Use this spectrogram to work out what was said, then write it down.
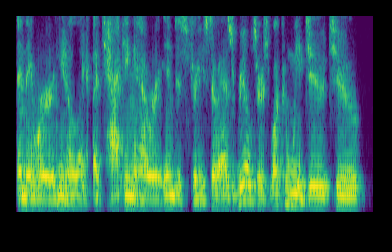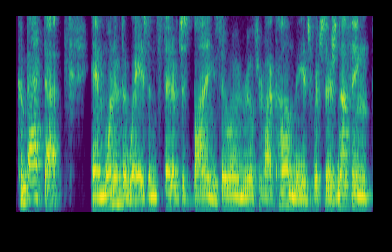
and they were, you know, like attacking our industry. So as realtors, what can we do to combat that? And one of the ways, instead of just buying Zillow and realtor.com leads, which there's nothing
